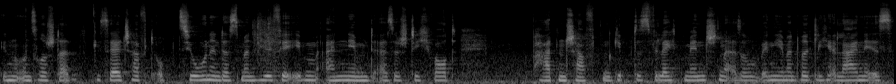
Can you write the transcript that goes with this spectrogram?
in unserer Stadtgesellschaft Optionen, dass man Hilfe eben annimmt. Also Stichwort Patenschaften. Gibt es vielleicht Menschen, also wenn jemand wirklich alleine ist,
